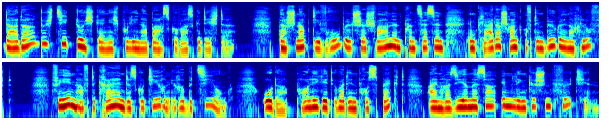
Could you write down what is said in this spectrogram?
Dada durchzieht durchgängig Polina Barskowas Gedichte. Da schnappt die Wrubelsche Schwanenprinzessin im Kleiderschrank auf dem Bügel nach Luft. Feenhafte Krähen diskutieren ihre Beziehung. Oder Polly geht über den Prospekt, ein Rasiermesser im linkischen Pfötchen.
